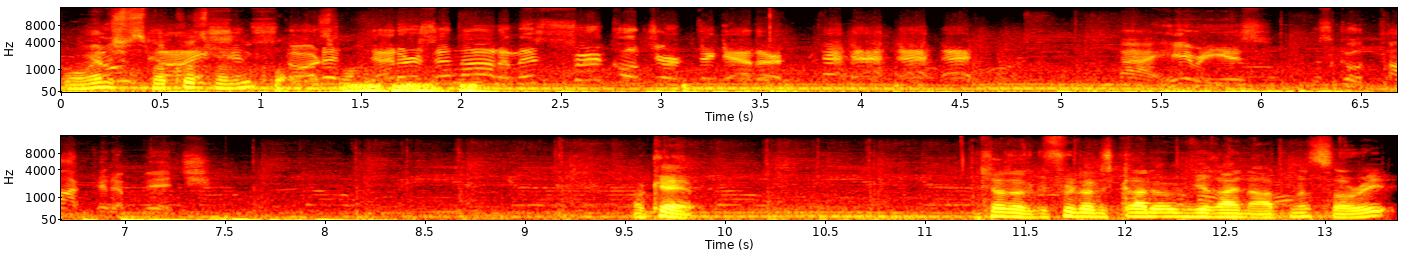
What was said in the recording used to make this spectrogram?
Moment, ich you muss mal kurz guys should Mikro start a. Debtors Anonymous circle jerk together. ah, here he is. Let's go talk to the bitch. Okay. Ich hatte das Gefühl, dass ich gerade irgendwie reinatme, sorry.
